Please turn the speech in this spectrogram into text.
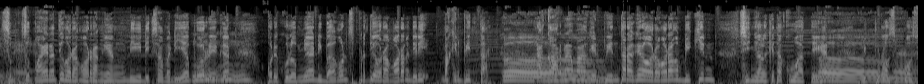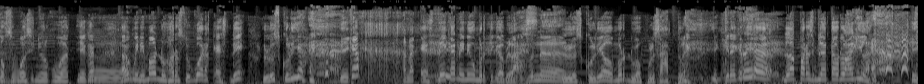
bener. supaya nanti orang-orang yang dididik sama dia pur ya kan? Mm, kurikulumnya dibangun seperti orang-orang jadi makin pintar. Oh. Nah karena makin pintar akhirnya orang-orang bikin sinyal kita kuat ya kan? Oh, Di pelosok-pelosok semua sinyal kuat ya kan? Hmm. Tapi minimal lu harus tunggu anak SD lulus kuliah ya kan? Anak SD kan ini umur 13 Bener. Lulus kuliah umur 21 ya, Kira-kira ya 8-9 tahun lagi lah. Ya,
